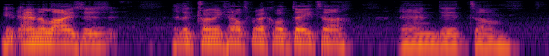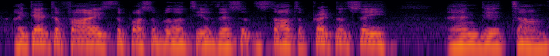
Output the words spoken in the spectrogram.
it analyzes electronic health record data, and it um, identifies the possibility of this at the start of pregnancy and it um,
